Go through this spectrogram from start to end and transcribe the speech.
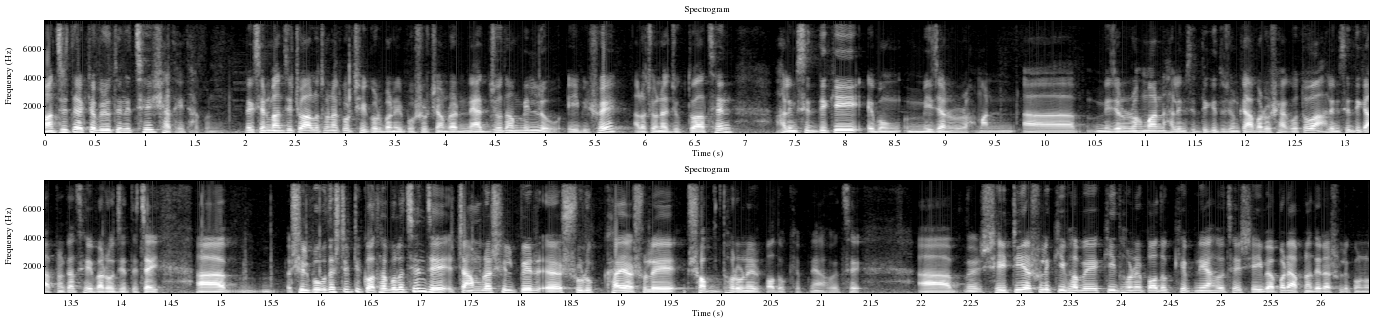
মানচিত্রে একটা বিরতি নিচ্ছি, সাথেই থাকুন। দেখছেন, মানচিত্র আলোচনা করছি কোরবানির পশুর চামড়ার ন্যায্য দাম মিলল এই বিষয়ে আলোচনায় যুক্ত আছেন হালিম সিদ্দিকী এবং মিজানুর রহমান। মিজানুর রহমান, হালিম সিদ্দিকী দুজনকে আবারও স্বাগত। হালিম সিদ্দিকি, আপনার কাছে এবারও যেতে চাই। শিল্প উপদেষ্টা একটি কথা বলেছেন যে চামড়া শিল্পের সুরক্ষায় আসলে সব ধরনের পদক্ষেপ নেওয়া হয়েছে। সেইটি আসলে কীভাবে, কি ধরনের পদক্ষেপ নেওয়া হয়েছে সেই ব্যাপারে আপনাদের আসলে কোনো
